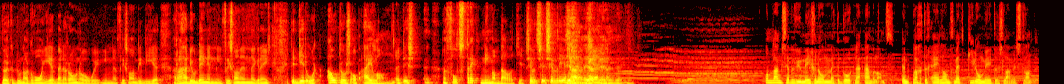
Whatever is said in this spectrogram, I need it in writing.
werken doen al gewoon hier bij de Rono in Friesland, die, die radiodingen in Friesland en uh. Dit gaat auto's op eiland. Het is een, een volstrekt niemandalletje. Zullen we, zullen we er eerst Ja, even ja, naar ja. Onlangs hebben we u meegenomen met de boot naar Ameland. Een prachtig eiland met kilometers lange stranden.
